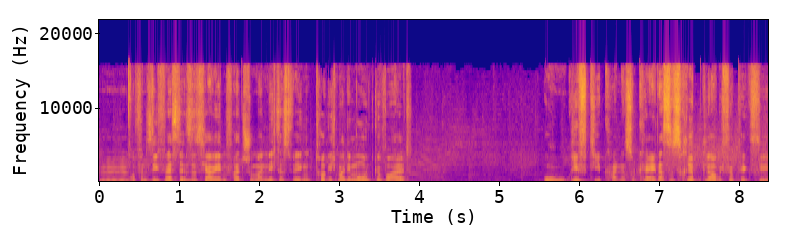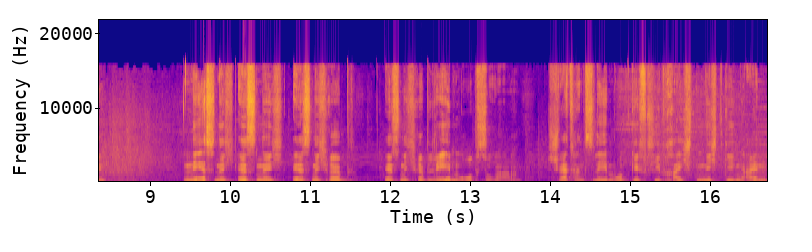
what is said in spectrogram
Hm, Offensivweste ist es ja jedenfalls schon mal nicht, deswegen drücke ich mal die Mondgewalt. Uh, Gift-Typ kann es, okay. Das ist RIP, glaube ich, für Pixie. Nee, ist nicht, ist nicht, ist nicht RIP. Ist nicht RIP, Lebenorb sogar. Schwertanz Lebenorb Gift-Typ reicht nicht gegen ein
